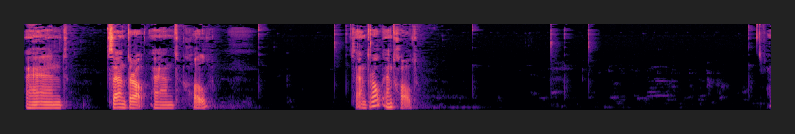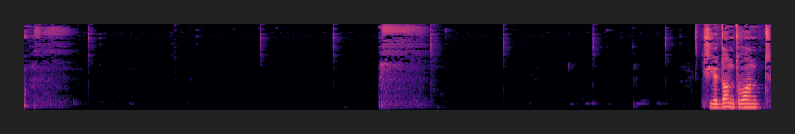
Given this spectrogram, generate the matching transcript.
And central and hold central and hold. If you don't want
